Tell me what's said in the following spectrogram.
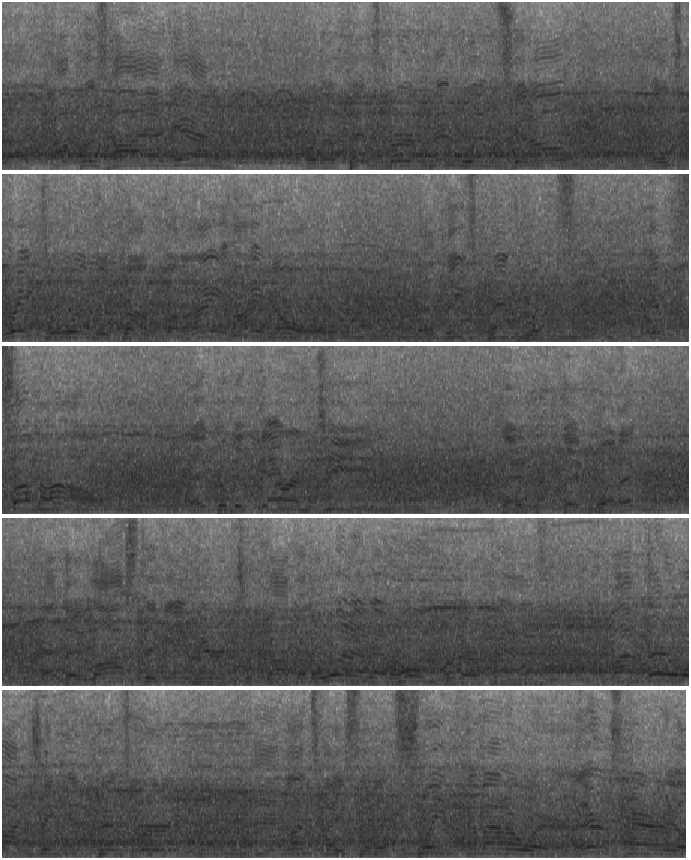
The cup is high again for the Pittsburgh Penguins. You know, it's great to win the cup, but I, I know these Penguins, if, somehow they could be guaranteed they'd, they'd win it, and they lost the game here in Chicago to win it at home for their fans, but they're watching in Pittsburgh, and let's face it, it's sweet no matter where. There's Mario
